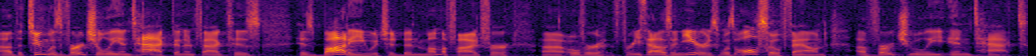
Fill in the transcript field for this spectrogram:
uh, the tomb was virtually intact. And in fact, his, his body, which had been mummified for uh, over 3,000 years, was also found uh, virtually intact.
